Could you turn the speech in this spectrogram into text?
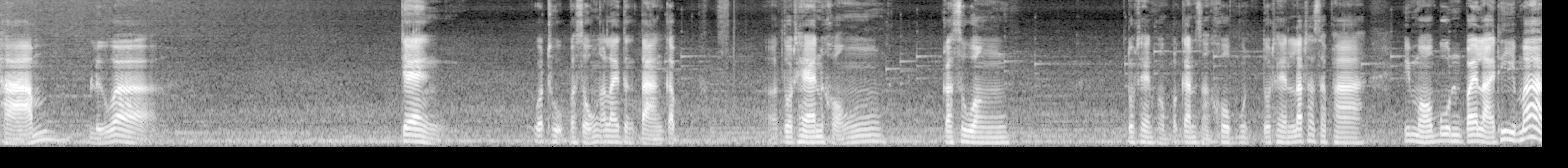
ถามหรือว่า แจ้งวัตถุประสงค์อะไรต่างๆ กับ ตัวแทนของกระทรวง ตัวแทนของประกันสังคม ตัวแทนรัฐสภา พี่หมอบุญไปหลายที่มาก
